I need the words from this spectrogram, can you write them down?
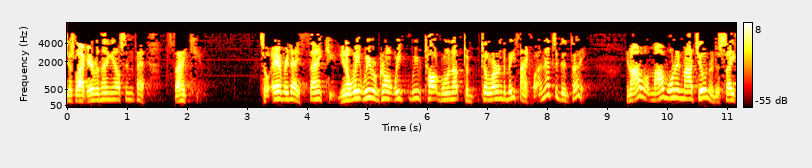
just like everything else in the past. Thank you. So every day, thank you. You know, we, we were growing, we, we were taught growing up to, to learn to be thankful, and that's a good thing. You know, I, I wanted my children to say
